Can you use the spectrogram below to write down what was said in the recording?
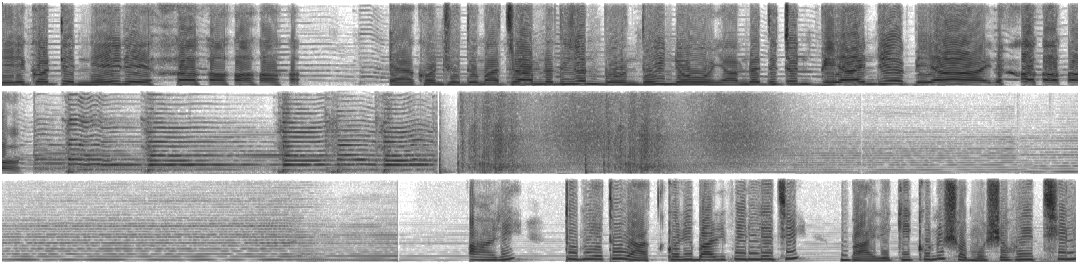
দেরি করতে নেই রে এখন শুধুমাত্র আমরা দুজন বন্ধুই নই, আমরা দুজন বেআইন রে বেআইন আরে তুমি এত রাত করে বাড়ি ফিরলে যে বাইরে কি কোনো সমস্যা হয়েছিল?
